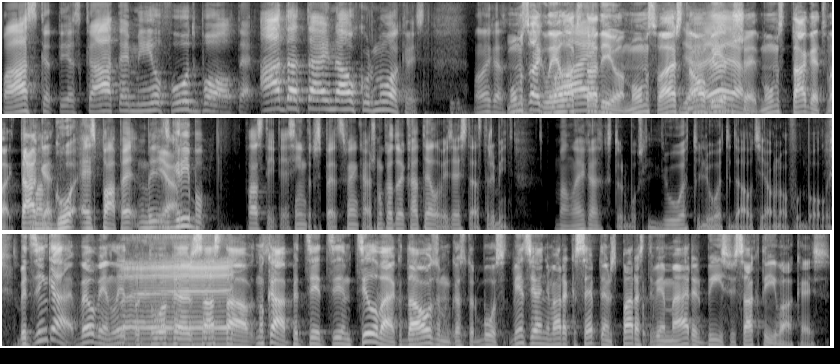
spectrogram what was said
paskaties, kā te mīl futbolu. Te adatai nav kur nokrist. Man liekas, Mums vajag lielāku stadionu. Mums vairs Jā, nav vietas šeit. Mums tagad vajag. Man Tagad. Go, es papē, es Jā. gribu pastīties, interesi pēc vienkārši, nu, kaut kā televīzijas tās tribīnas. Man liekas, ka tur būs ļoti, ļoti daudz jauno futbolistu. Bet, zināmā mērā, vēl viena lieta par to, ka ir sastāv, nu kā, pēc cilvēku daudzumu, kas tur būs. Viens jāņem vērā, ka septembris parasti vienmēr ir bijis visaktīvākais.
